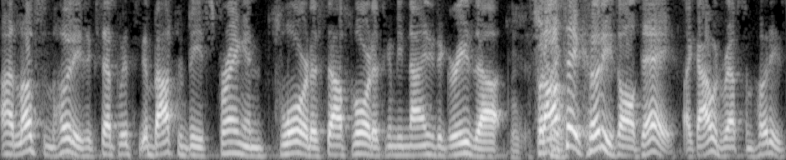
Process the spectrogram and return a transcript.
I'd love some hoodies, except it's about to be spring in Florida, South Florida. It's going to be 90 degrees out. It's but I'll take hoodies all day. Like I would rep some hoodies.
